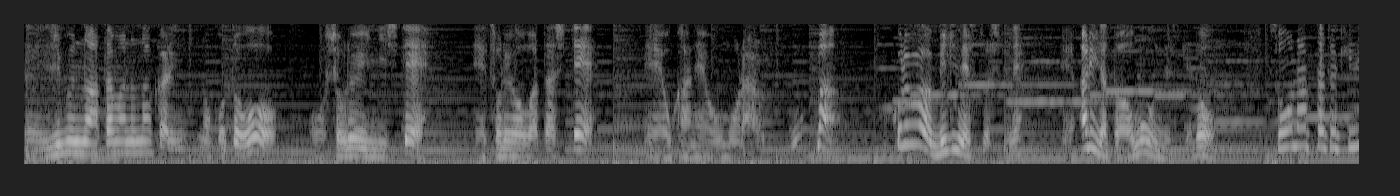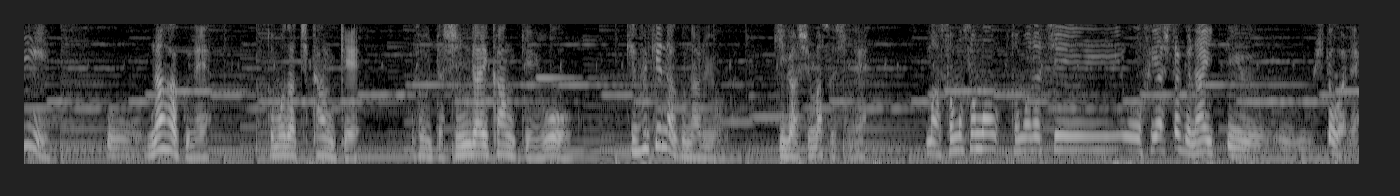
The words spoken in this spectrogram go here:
えー、自分の頭の中のことを書類にしてそれを渡して、え、お金をもらう。まあこれはビジネスとしてねありだとは思うんですけどそうなった時にこう長くね友達関係そういった信頼関係を築けなくなるような気がしますしね。まあそもそも友達を増やしたくないっていう人がね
